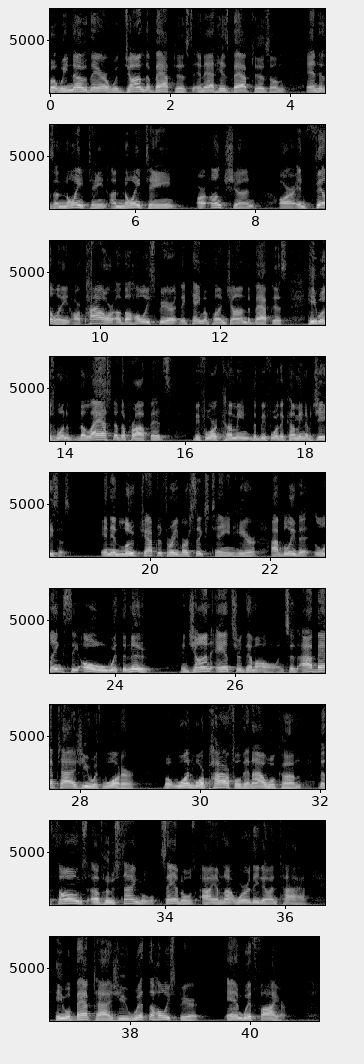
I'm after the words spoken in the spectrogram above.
But we know there with John the Baptist and at his baptism and his anointing, anointing or unction or infilling or power of the Holy Spirit that came upon John the Baptist, he was one of the last of the prophets before coming before the coming of Jesus. And in Luke chapter 3 verse 16 here, I believe it links the old with the new. And John answered them all and says, "I baptize you with water, but one more powerful than I will come, the thongs of whose sandals I am not worthy to untie. He will baptize you with the Holy Spirit and with fire.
